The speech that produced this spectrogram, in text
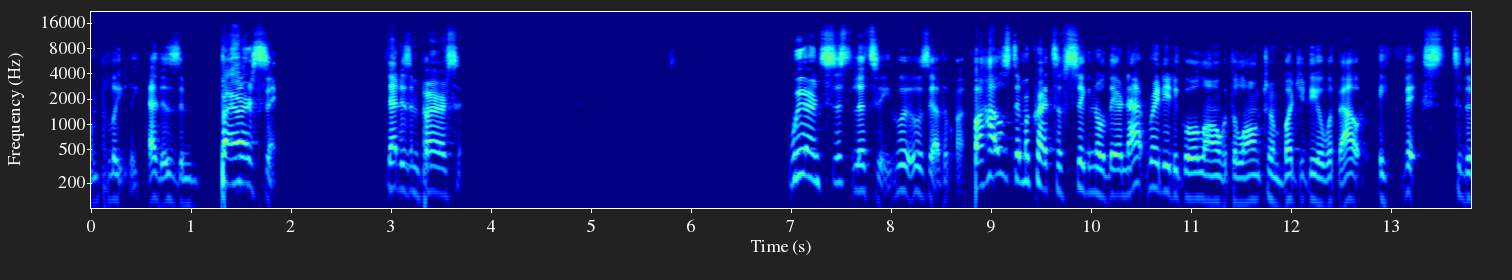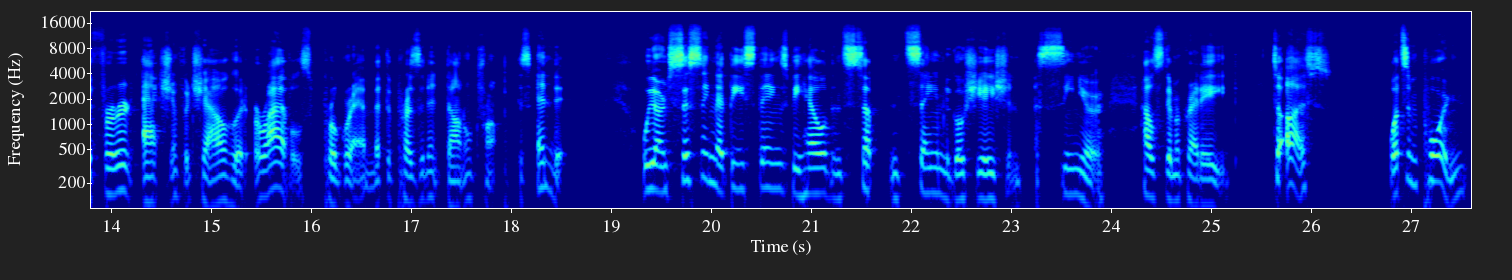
completely. That is embarrassing. That is embarrassing. We are insist. Let's see. What was the other one? But House Democrats have signaled they're not ready to go along with the long-term budget deal without a fix to deferred action for childhood arrivals program that the President Donald Trump is ending. We are insisting that these things be held in same negotiation. A senior House Democrat aide. To us, what's important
